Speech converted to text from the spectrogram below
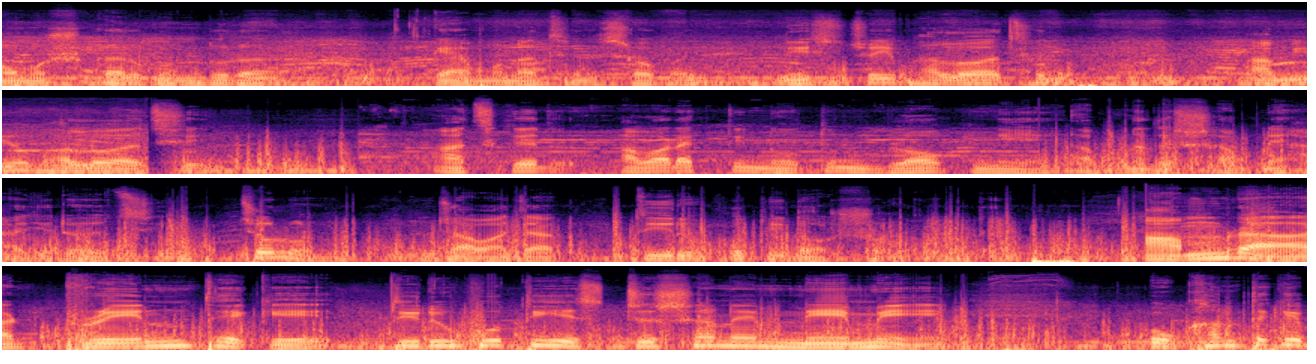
নমস্কার বন্ধুরা, কেমন আছেন সবাই? নিশ্চয়ই ভালো আছেন, আমিও ভালো আছি। আজকের আবার একটি নতুন ব্লগ নিয়ে আপনাদের সামনে হাজির হয়েছি। চলুন, যাওয়া যাক তিরুপতি দর্শন করতে। আমরা ট্রেন থেকে তিরুপতি স্টেশনে নেমে ওখান থেকে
